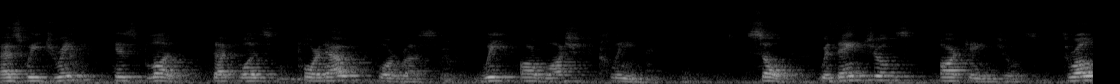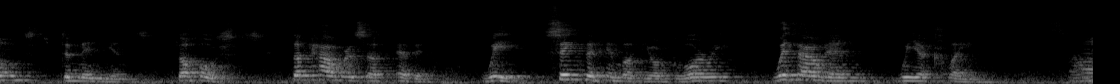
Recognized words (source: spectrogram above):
As we drink his blood that was poured out for us, we are washed clean. So, with angels, archangels, thrones, dominions, the hosts, the powers of heaven, we sing the hymn of your glory. Without end, we acclaim. Sanctus,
